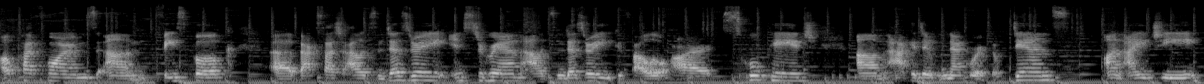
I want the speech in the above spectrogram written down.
all platforms um, Facebook, uh, backslash Alex and Desiree, Instagram, Alex and Desiree. You can follow our school page, um, Academic Network of Dance on IG.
